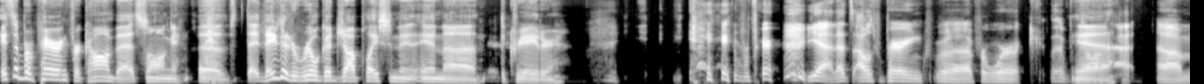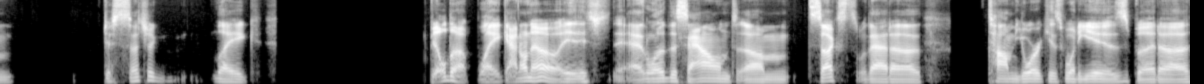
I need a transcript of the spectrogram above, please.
It's a preparing for combat song. Uh, they, they did a real good job placing it in uh, the creator. prepare. Yeah, that's I was preparing uh, for work. uh, Yeah. that. Um, just such a like build up. Like I don't know. It's I love the sound. Um, sucks that uh Thom Yorke is what he is, but uh,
